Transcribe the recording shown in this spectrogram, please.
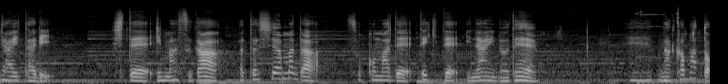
開いたりしていますが私はまだそこまでできていないので、えー仲間と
